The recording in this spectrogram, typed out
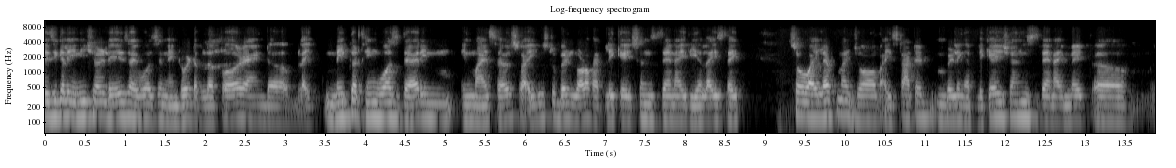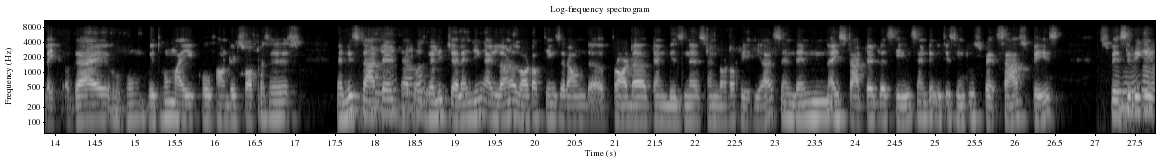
Basically, initial days I was an Android developer, and uh, like maker thing was there in in myself. So I used to build a lot of applications. Then I realized like so I left my job. I started building applications. Then I met uh, like a guy whom with whom I co-founded Software when we started that was really challenging i learned a lot of things around uh, product and business and a lot of areas and then i started the sales center which is into spa- saas space specifically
